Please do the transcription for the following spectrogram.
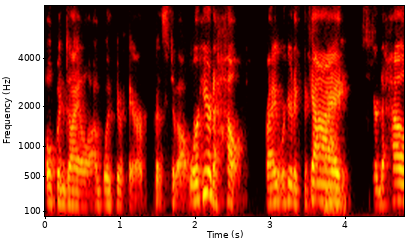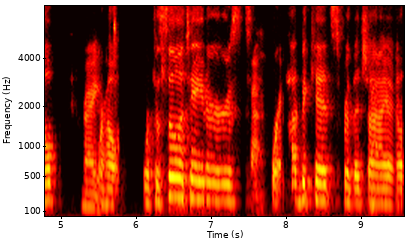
open dialogue with your therapist about. We're here to help, right? We're here to guide. Right. We're here to help. Right. We're help. We're facilitators. Yeah. We're advocates for the child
